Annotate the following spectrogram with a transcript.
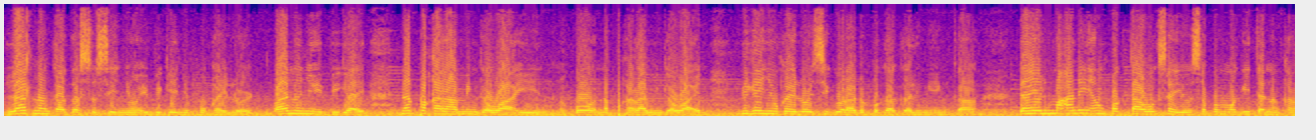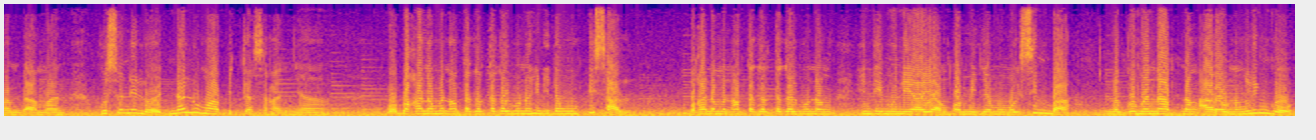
lahat ng kagastusin nyo, ibigay nyo po kay Lord. Paano nyo ibigay? Napakaraming gawain. No po, napakaraming gawain. Ibigay nyo kay Lord, sigurado pagagalingin ka. Dahil maanay ang pagtawag sa iyo sa pamagitan ng karamdaman, gusto ni Lord na lumapit ka sa Kanya. Po, baka naman ang tagal-tagal mo nang hindi nang umpisal. Baka naman ang tagal-tagal mo nang hindi mo niyaya ang pamilya mo magsimba, naggumanap ng araw ng linggo.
